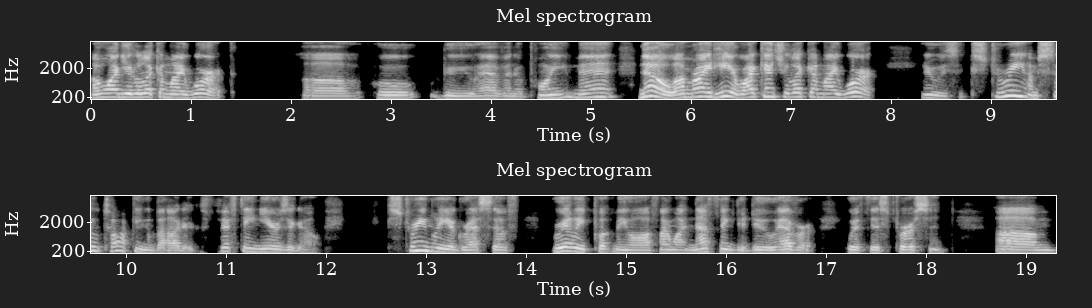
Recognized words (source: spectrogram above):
I want you to look at my work. Uh, who do you have an appointment? No, I'm right here. Why can't you look at my work? And it was extreme. I'm still talking about it 15 years ago. Extremely aggressive, really put me off. I want nothing to do ever with this person. Um,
